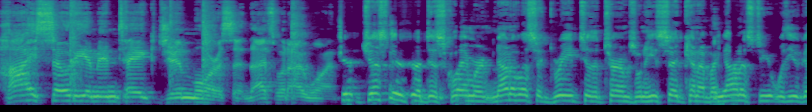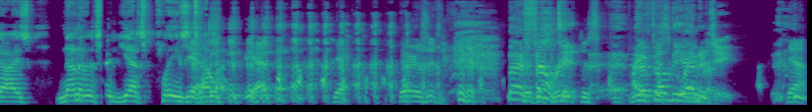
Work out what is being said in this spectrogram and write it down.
high sodium intake Jim Morrison. That's what I want. Just as a disclaimer, none of us agreed to the terms when he said, "Can I be honest you, with you guys?" None of us said, "Yes, please Yeah. tell us." yeah yeah there's a But I felt brief it. dis- I brief felt the energy. yeah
